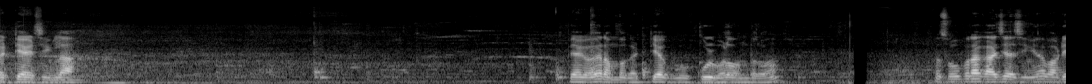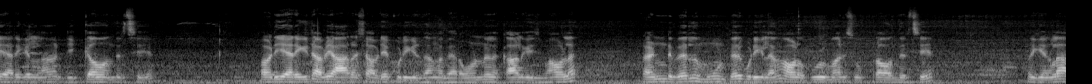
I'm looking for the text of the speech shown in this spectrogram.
கட்டி ஆயிடுச்சிங்களா வேக வேக ரொம்ப கட்டியாக கூழ் போல் வந்துடும் சூப்பராக காய்ச்சியாச்சுங்க அப்படியே இறக்கிடலாம். டிக்காகவும் வந்துருச்சு. அப்படியே இறக்கிட்டு அப்படியே ஆற வச்சு அப்படியே குடிக்கிறதாங்க வேறு ஒன்றும் இல்லை. கால் கேஜி மாவில் ரெண்டு பேரில் மூணு பேர் குடிக்கலாங்க. அவ்வளோ கூழ் மாதிரி சூப்பராக வந்துருச்சு. ஓகேங்களா?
